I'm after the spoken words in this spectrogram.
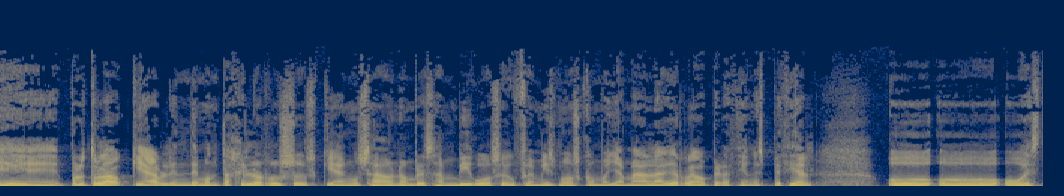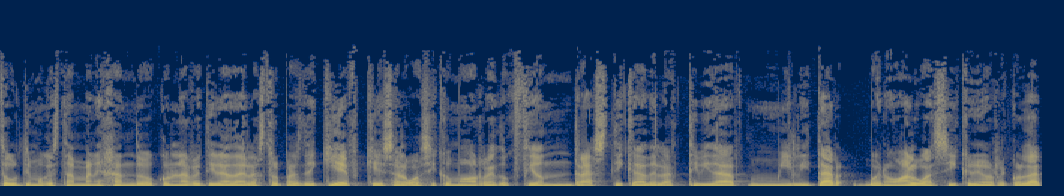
Eh, por otro lado, que hablen de montaje los rusos, que han usado nombres ambiguos, eufemismos como llamar a la guerra operación especial, o, o, o, esto último que están manejando con la retirada de las tropas de Kiev, que es algo así como reducción drástica de la actividad militar, bueno, algo así creo recordar.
